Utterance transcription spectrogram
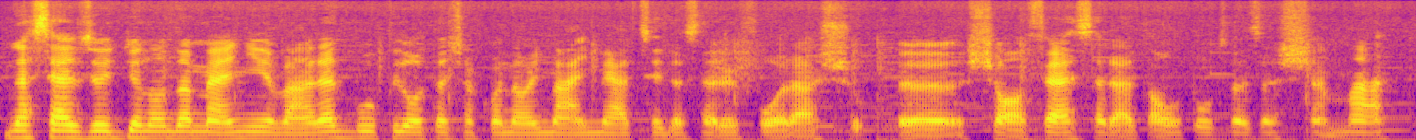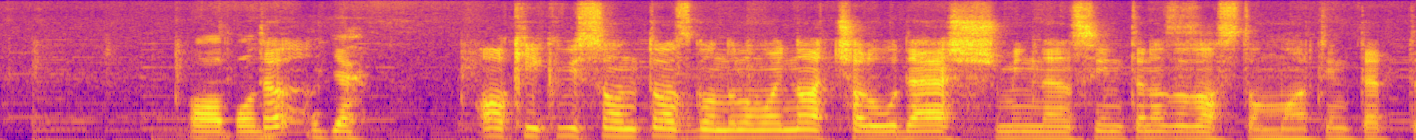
ne szerződjön oda, mert nyilván Red Bull pilóta, csak onnan, hogy már egy Mercedes erőforrással felszerelt autót vezessen már. Albon, Te, ugye? Akik viszont azt gondolom, hogy nagy csalódás minden szinten, az az Aston Martin, tehát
